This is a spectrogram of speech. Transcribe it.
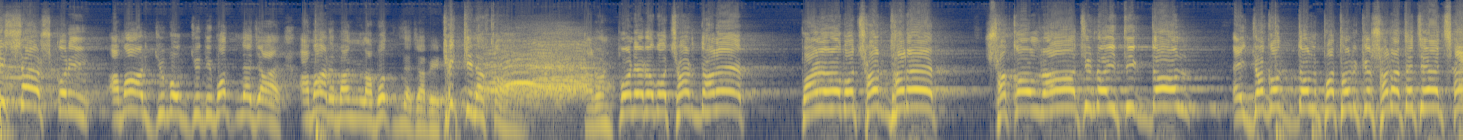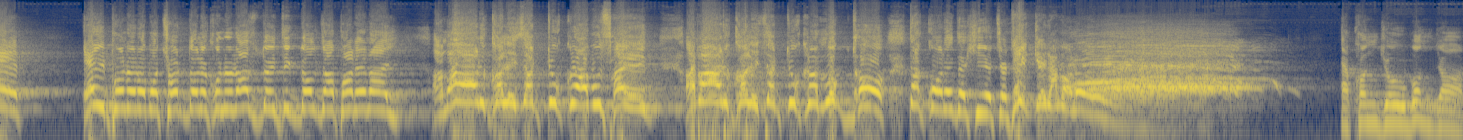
বিশ্বাস করি, আমার যুবক যদি বদলে যায়, আমার বাংলা বদলে যাবে। ঠিক কিনা কয়? কারণ পনেরো বছর ধরে, পনেরো বছর ধরে সকল রাজনৈতিক দল এই জগদ্দল পাথরকে সরাতে চেয়েছে। এই পনেরো বছর ধরে কোনো রাজনৈতিক দল যা পারে নাই আমার কলিজার টুকরা আবু সাইদ, আমার কলিজার টুকরা মুগ্ধ, তা করে দেখিয়েছে, ঠিক কিনা বলো? এখন যৌবন যার,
